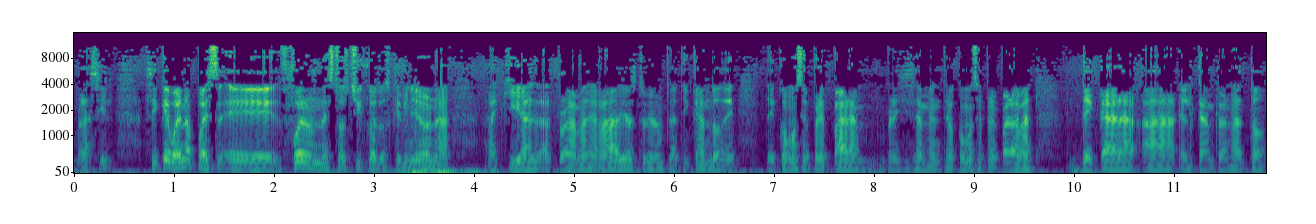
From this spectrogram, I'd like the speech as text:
Brasil. Así que bueno, pues eh, fueron estos chicos los que vinieron a, aquí al, al, programa de radio, estuvieron platicando de, de, cómo se preparan precisamente o cómo se preparaban de cara al campeonato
